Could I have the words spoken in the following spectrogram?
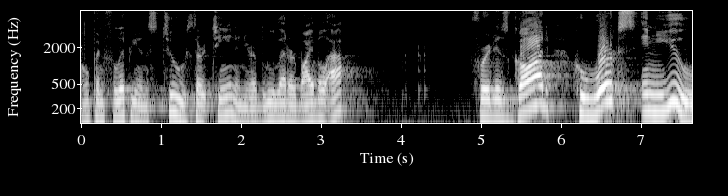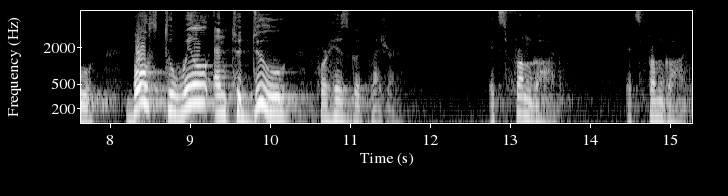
Open Philippians 2:13 in your blue letter Bible app. For it is God who works in you both to will and to do for his good pleasure. It's from God. It's from God.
